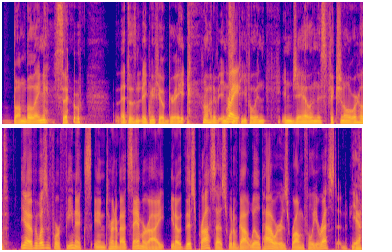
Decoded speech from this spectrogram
bumbling, so that doesn't make me feel great. a lot of innocent Right. people in in jail in this fictional world. You know, if it wasn't for Phoenix in Turnabout Samurai, you know, this process would have got Will Powers wrongfully arrested. Yeah,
